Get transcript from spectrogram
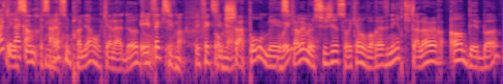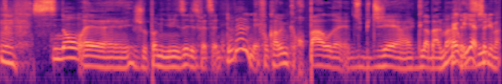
OK, d'accord. Ça reste une première au Canada. donc, effectivement, euh, effectivement. Donc, chapeau, mais Oui. c'est quand même un sujet sur lequel on va revenir tout à l'heure en débat. Mm. Sinon, euh, je veux pas minimiser les effets de cette nouvelle, mais il faut quand même qu'on reparle euh, du budget euh, globalement. Ben oui, dit absolument,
